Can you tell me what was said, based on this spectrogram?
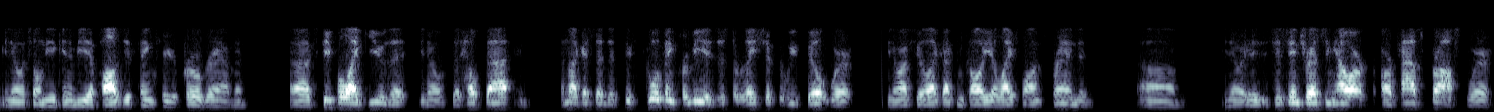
you know, it's only going to be a positive thing for your program. And uh, it's people like you that you know that help that. And, and like I said, the, the cool thing for me is just the relationship that we've built where you know, I feel like I can call you a lifelong friend. And, um, you know, it's just interesting how our, our paths crossed where,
